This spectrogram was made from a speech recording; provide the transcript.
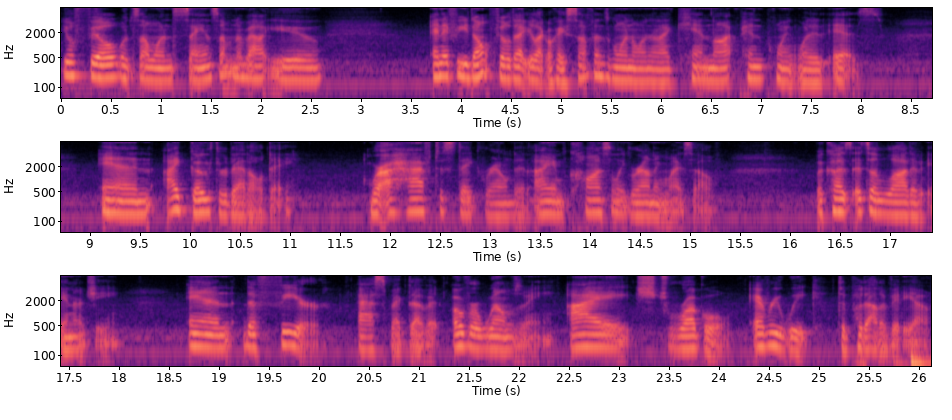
You'll feel when someone's saying something about you and if you don't feel that, you're like, okay, something's going on and I cannot pinpoint what it is. And I go through that all day where I have to stay grounded. I am constantly grounding myself because it's a lot of energy. And the fear aspect of it overwhelms me. I struggle every week to put out a video.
